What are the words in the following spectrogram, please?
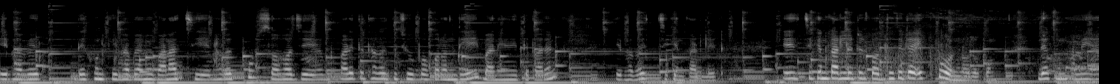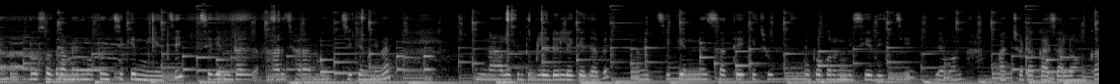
এভাবে দেখুন কীভাবে আমি বানাচ্ছি। এভাবে খুব সহজে বাড়িতে থাকা কিছু উপকরণ দিয়েই বানিয়ে নিতে পারেন এভাবে চিকেন কাটলেট। এই চিকেন কাটলেটের পদ্ধতিটা একটু অন্যরকম। দেখুন, আমি দুশো গ্রামের মতন চিকেন নিয়েছি। চিকেনটা হাড় ছাড়া চিকেন নেবেন। না হলে কিন্তু ব্লেডে লেগে যাবে। আমি চিকেনের সাথে কিছু উপকরণ মিশিয়ে দিচ্ছি, যেমন পাঁচ ছটা কাঁচা লঙ্কা।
